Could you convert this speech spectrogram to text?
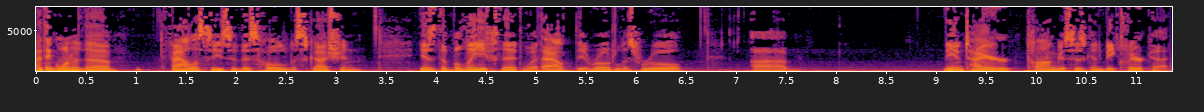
I think one of the fallacies of this whole discussion is the belief that without the roadless rule, uh, the entire Tongass is going to be clear cut,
